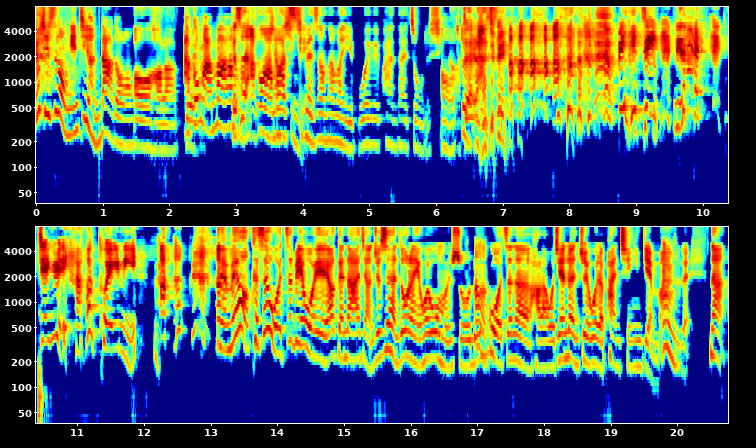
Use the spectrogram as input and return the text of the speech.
尤其是那种年纪很大的哦。哦，好啦，阿公阿妈，可是阿公阿妈基本上他们也不会被判太重的刑。哦，对啊，对啊。毕竟你在监狱里还要推你。对，没有。可是我这边我也要跟大家讲，就是很多人也会问我们说，如果真的好了，我今天认罪，为了判轻一点嘛，对不对？那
